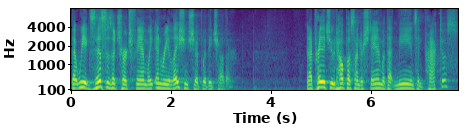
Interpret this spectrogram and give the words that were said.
that we exist as a church family in relationship with each other. And I pray that you would help us understand what that means in practice.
